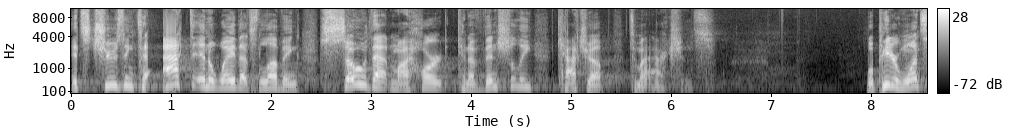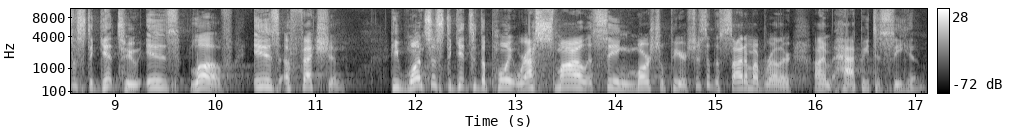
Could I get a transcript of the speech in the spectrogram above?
It's choosing to act in a way that's loving so that my heart can eventually catch up to my actions. What Peter wants us to get to is love, is affection. He wants us to get to the point where I smile at seeing Marshall Pierce, just at the side of my brother. I am happy to see him.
